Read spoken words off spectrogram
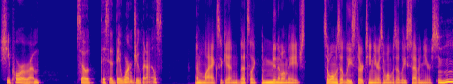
shqiperorum. So they said they weren't juveniles. And lags, again, that's like the minimum age. So one was at least 13 years and one was at least seven years. Mm-hmm.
